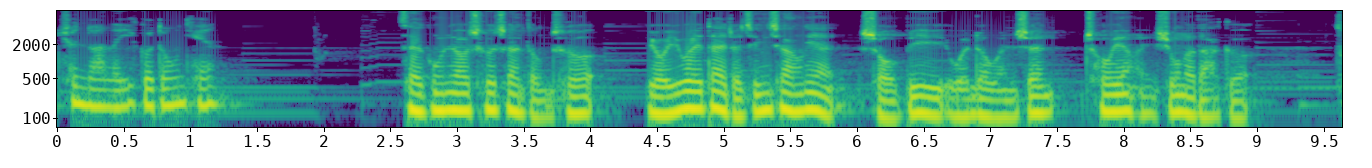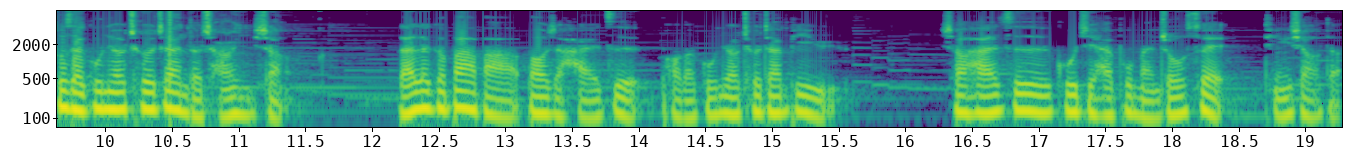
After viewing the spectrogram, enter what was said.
却暖了一个冬天。在公交车站等车，有一位戴着金项链、手臂纹着纹身、抽烟很凶的大哥，坐在公交车站的长椅上。来了个爸爸抱着孩子跑到公交车站避雨，小孩子估计还不满周岁，挺小的。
